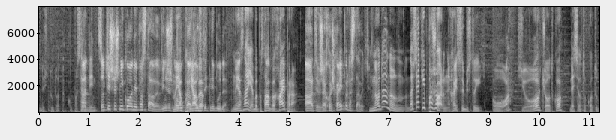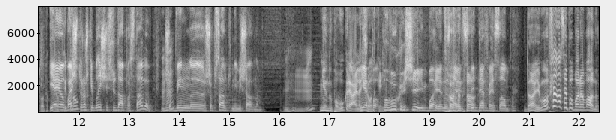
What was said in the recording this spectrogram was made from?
Десь тут, отако, посерединці. то ти ще ж нікого не поставив, він же ж Ну, я- павука я би- пустить не буде. Ну я знаю, я би поставив би хайпера. А, ти вже хоч хайпера ставить? Ну да, ну на всякий пожарний, хай собі стоїть. О, все, чітко. Десь отако тут отако. Я його втикнув. бач трошки ближче сюди поставив, щоб він, е, щоб Санту не мішав нам. Мгм. Ні, ну павук реально Ні, па- чіткий. павука ще імба, я не знаю, він та. сидить дефає сам. Да, йому взагалі на все по барабану.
